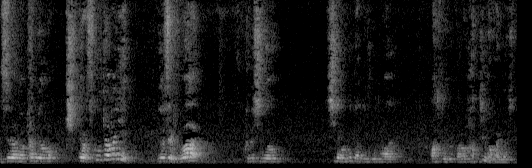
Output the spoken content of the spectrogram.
イスラエルの民を危機を救うためにヨセフは苦しみを試練を受けたということはあのはっきり分かりました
